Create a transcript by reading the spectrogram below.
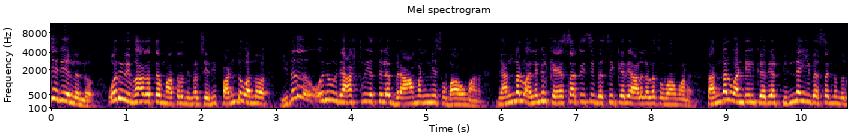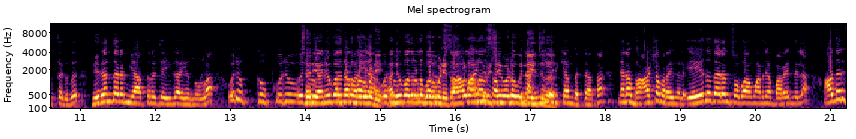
ശരിയല്ലല്ലോ. ഒരു വിഭാഗത്തെ മാത്രം നിങ്ങൾ ശരി പണ്ട് വന്ന ഇത് ഒരു രാഷ്ട്രീയത്തിലെ ബ്രാഹ്മണ്യ സ്വഭാവമാണ്. ഞങ്ങൾ അല്ലെങ്കിൽ K S R T C ബസ്സിൽ കയറിയ ആളുകളുടെ സ്വഭാവമാണ്. തങ്ങൾ വണ്ടിയിൽ കയറിയാൽ പിന്നെ ഈ ബസ് അങ്ങ് നിർത്തരുത്. നിരന്തരം യാത്ര ചെയ്യുക എന്നുള്ള ഒരു ഒരു അംഗീകരിക്കാൻ പറ്റാത്ത ഞാൻ ആ ഭാഷ പറയുന്നില്ല. ഏത് തരം സ്വഭാവമാണ് ഞാൻ പറയുന്നില്ല. അതൊരു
